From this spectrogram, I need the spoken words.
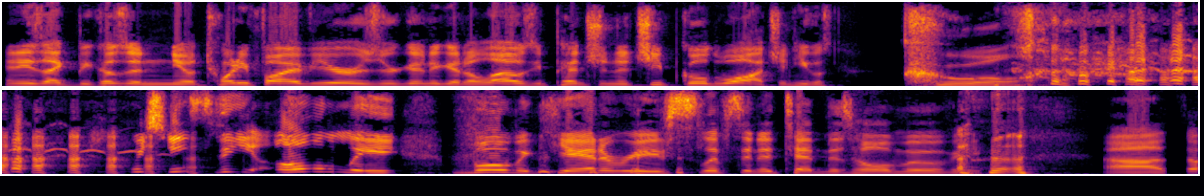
And he's like, "Because in you know 25 years you're going to get a lousy pension, a cheap gold watch." And he goes, "Cool," which is the only moment Keanu Reeves slips into Ted in this whole movie. Uh, so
